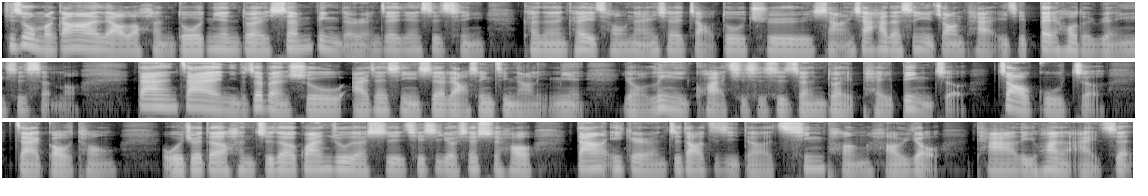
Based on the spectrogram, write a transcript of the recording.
其实我们刚刚聊了很多，面对生病的人这件事情，可能可以从哪一些角度去想一下他的心理状态以及背后的原因是什么。但在你的这本书《癌症心理师的疗心锦囊》里面，有另一块其实是针对陪病者、照顾者在沟通。我觉得很值得关注的是，其实有些时候，当一个人知道自己的亲朋好友他罹患了癌症，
